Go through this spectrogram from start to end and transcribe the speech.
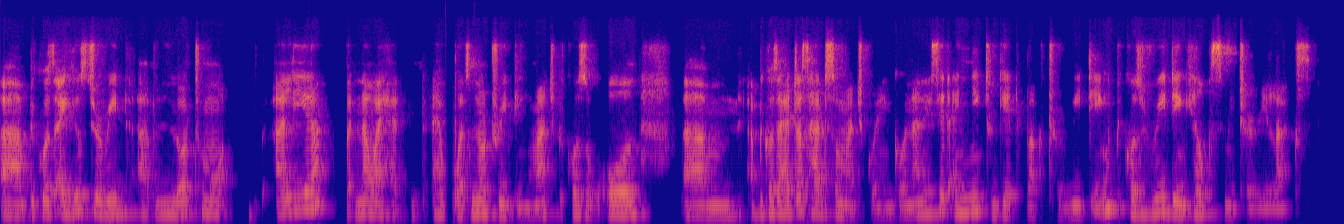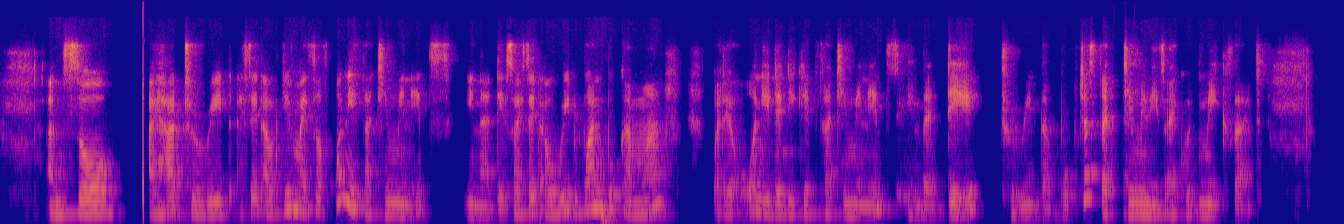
Uh, because I used to read a lot more earlier, but now I had I was not reading much because of all um, because I had just had so much going on, and I said I need to get back to reading because reading helps me to relax, and so I had to read, I said I would give myself only 30 minutes in a day. So I said I'll read one book a month, but I only dedicate 30 minutes in the day to read the book. Just 30 minutes, I could make that.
